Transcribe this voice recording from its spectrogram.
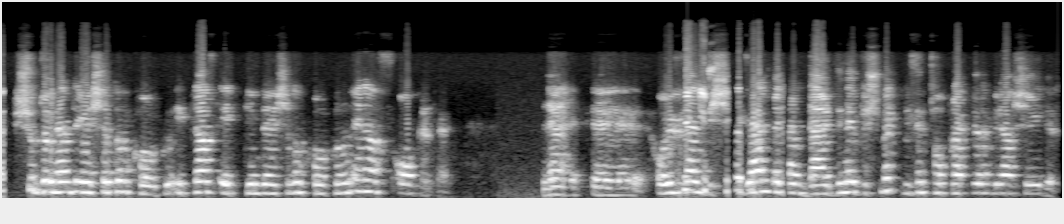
Evet. Şu dönemde yaşadığım korku, iflas ettiğimde yaşadığım korkunun en az 10 katı. Yani e, o yüzden bir şey gelmeden derdine düşmek bizim toprakların biraz şeyidir.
